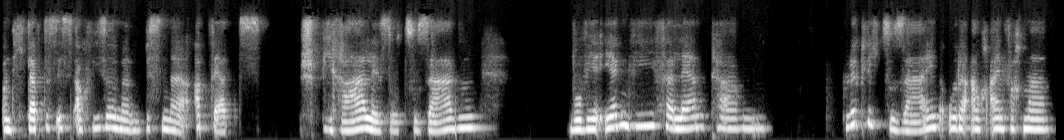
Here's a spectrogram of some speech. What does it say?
Und ich glaube, das ist auch wie so ein bisschen eine Abwärtsspirale sozusagen, wo wir irgendwie verlernt haben, glücklich zu sein oder auch einfach mal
